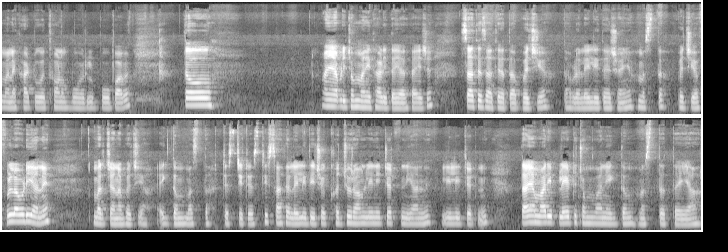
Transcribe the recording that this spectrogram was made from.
મને ખાટું અથાણું બહુ એટલે બહુ ભાવે. તો અહીંયા આપણી જમવાની થાળી તૈયાર થાય છે. સાથે સાથે હતા ભજીયા. તો આપણે લઈ લીધા છે અહીંયા મસ્ત ભજીયા ફુલવડી અને મરચાંના ભજીયા. એકદમ મસ્ત, ટેસ્ટી ટેસ્ટી. સાથે લઈ લીધી છે ખજૂર આમલીની ચટણી અને લીલી ચટણી. ત્યાં અમારી મારી પ્લેટ જમવાની એકદમ મસ્ત તૈયાર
